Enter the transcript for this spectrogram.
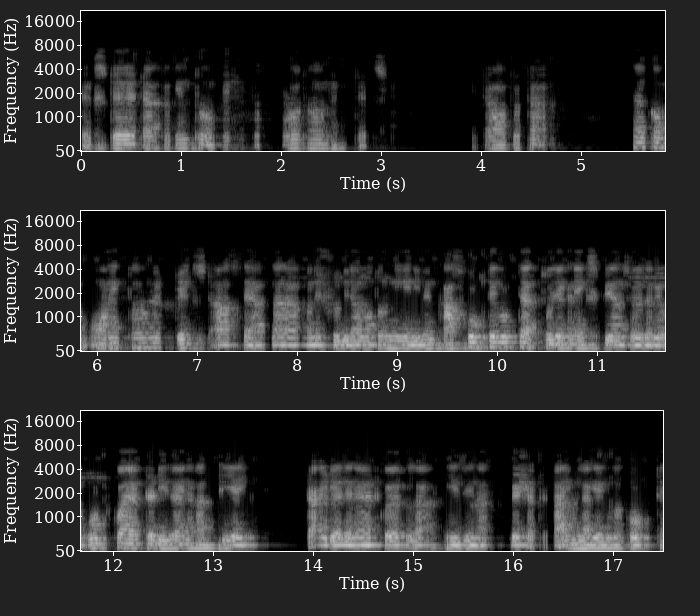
টেক্সটে এটা তো কিন্তু বেশ বড় ধরনের টেক্সট এটা অতটা এরকম অনেক ধরনের টেক্সট আছে, আপনারা আপনাদের সুবিধা মতো নিয়ে নেবেন। কাজ করতে করতে অ্যাকচুয়ালি এখানে এক্সপিরিয়েন্স হয়ে যাবে। হুট করে একটা ডিজাইন হাত দিয়েই একটা আইডিয়া জেনারেট করে ফেলা ইজি না। বেশ একটা টাইম লাগে এগুলো করতে।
